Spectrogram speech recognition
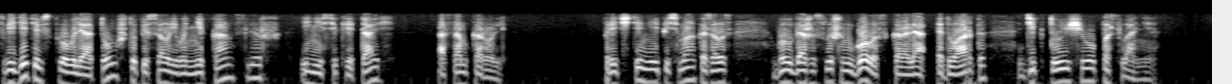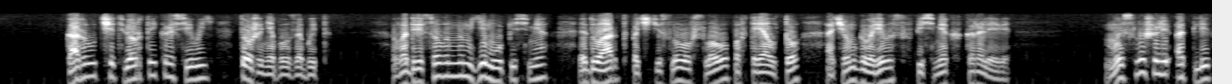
свидетельствовали о том, что писал его не канцлер и не секретарь, а сам король. При чтении письма, казалось, был даже слышен голос короля Эдуарда, диктующего послание — Карл IV Красивый тоже не был забыт. В адресованном ему письме Эдуард почти слово в слово повторял то, о чем говорилось в письме к королеве. «Мы слышали от лиц,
